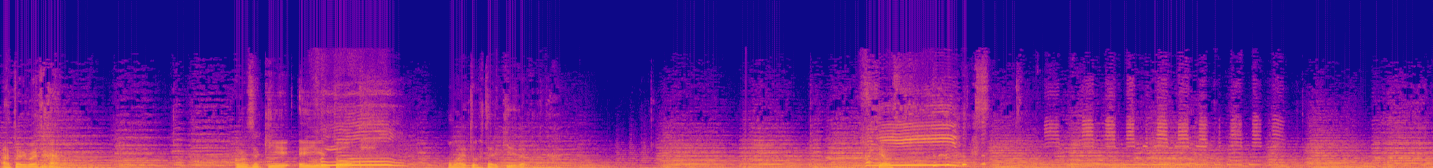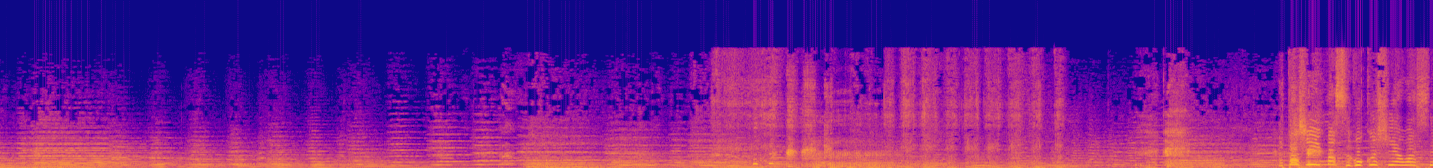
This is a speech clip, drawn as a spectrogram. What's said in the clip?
当たり前だ。この先永遠とお前と二人きりだからな。はい私今すごく幸せ。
